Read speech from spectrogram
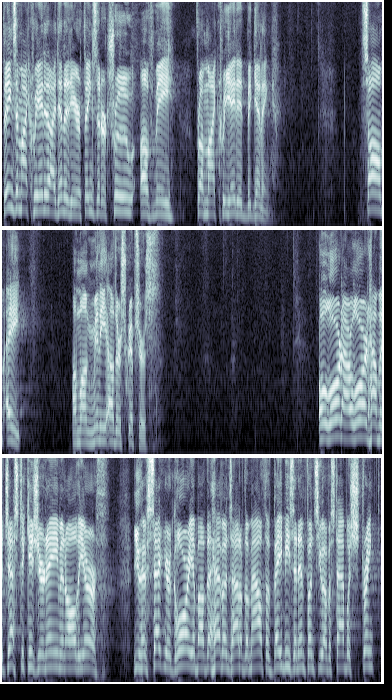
Things in my created identity are things that are true of me from my created beginning. Psalm 8, among many other scriptures. O Lord, our Lord, how majestic is your name in all the earth. You have set your glory above the heavens. Out of the mouth of babies and infants, you have established strength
